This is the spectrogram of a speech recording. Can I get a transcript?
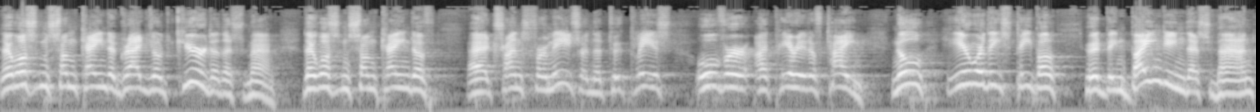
There wasn't some kind of gradual cure to this man. There wasn't some kind of uh, transformation that took place over a period of time. No, here were these people who had been binding this man,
